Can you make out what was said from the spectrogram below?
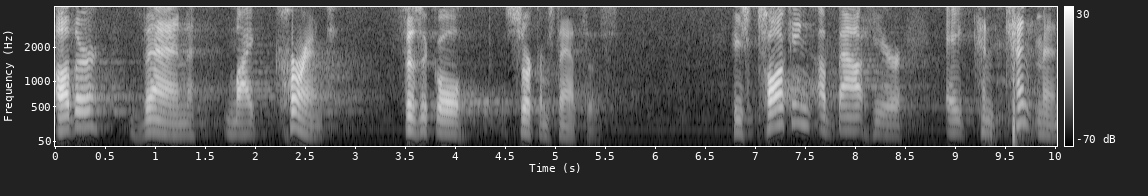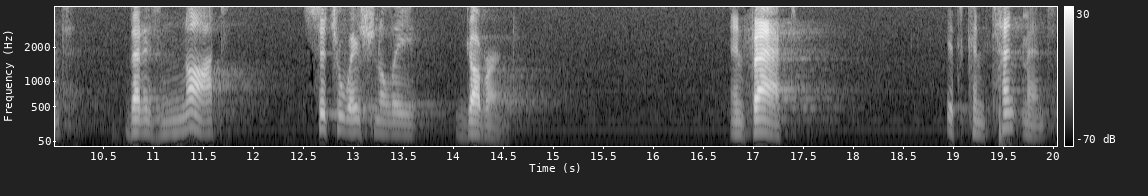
other than my current physical circumstances. He's talking about here a contentment that is not situationally governed. In fact, it's contentment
